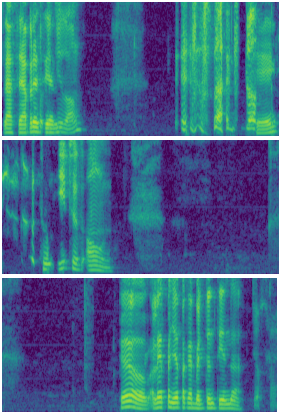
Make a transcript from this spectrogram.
Las sé to apreciar. each his own. Exacto. ¿Qué? To each his own. Pero habla español para que Alberto entienda. Dios mío.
